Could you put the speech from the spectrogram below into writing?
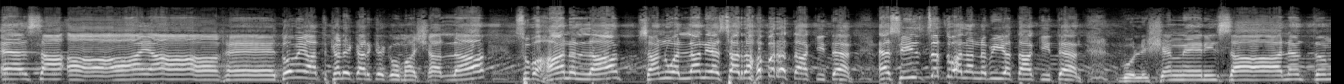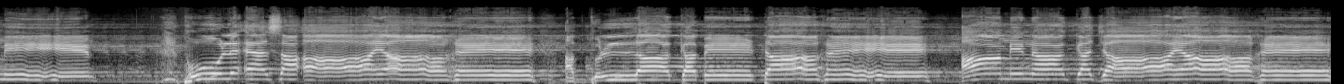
ایسا آیا ہے۔ دو میں ہاتھ کھڑے کر کے گو ماشاءاللہ، سبحان اللہ، سانو اللہ نے ایسا رہبر عطا کیتا ہے، ایسی عزت والا نبی عطا کیتا ہے۔ گلشن رسالت میں پھول ایسا آیا ہے، عبداللہ کا بیٹا ہے۔ آمنہ کا جایا ہے۔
